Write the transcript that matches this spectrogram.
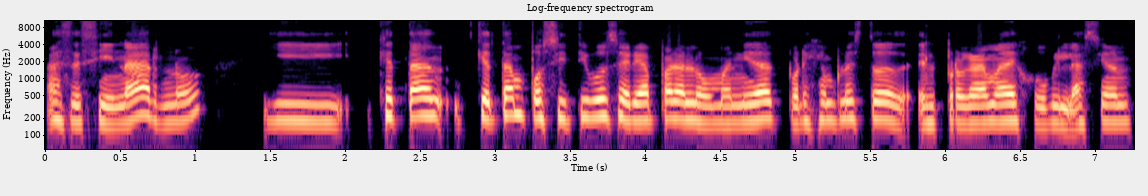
asesinar, ¿no? Y qué tan qué tan positivo sería para la humanidad, por ejemplo, esto el programa de jubilación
